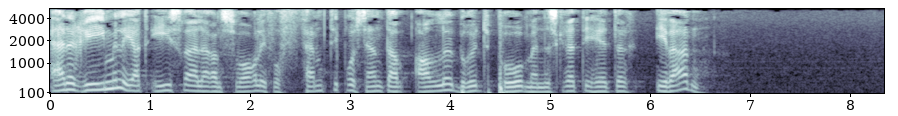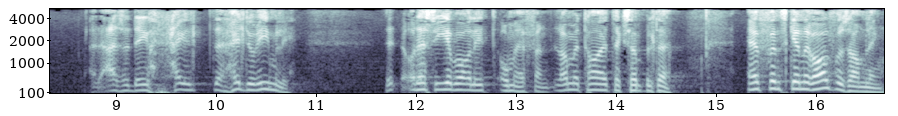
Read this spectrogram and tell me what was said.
Er det rimelig at Israel er ansvarlig for 50% av alle brudd på menneskerettigheter i verden? Altså, det er jo helt, helt urimelig. Og det sier bare litt om FN. La meg ta et eksempel til. FNs generalforsamling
